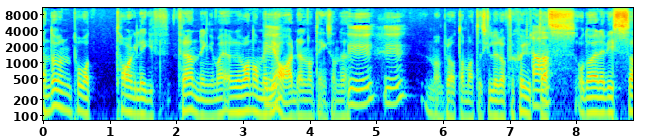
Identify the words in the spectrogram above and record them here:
ändå en påtaglig förändring. Man- Det var någon Mm. miljard eller någonting som det, Mm, mm. man pratade om att det skulle då förskjutas. Och då är det vissa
